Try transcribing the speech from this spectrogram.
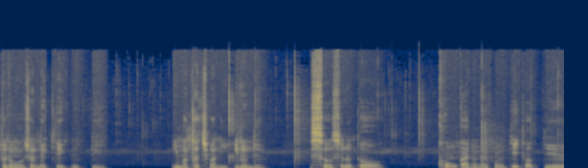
プロモーションできていくっていう、今立場にいるんだよ。そうすると、今回のね、この Ditto っていう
